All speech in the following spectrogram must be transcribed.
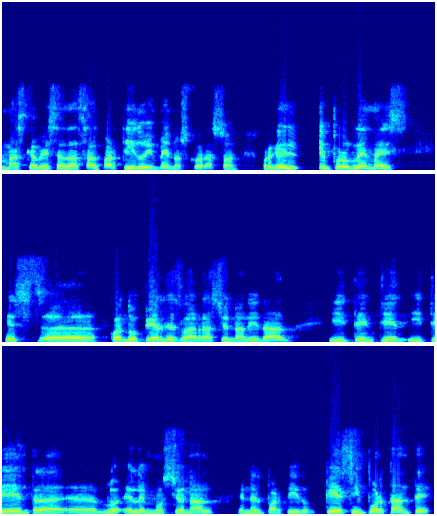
más cabeza das al partido y menos corazón. Porque el, problema es, es uh, cuando pierdes la racionalidad y te, y te entra lo, el emocional en el partido, que es importante,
